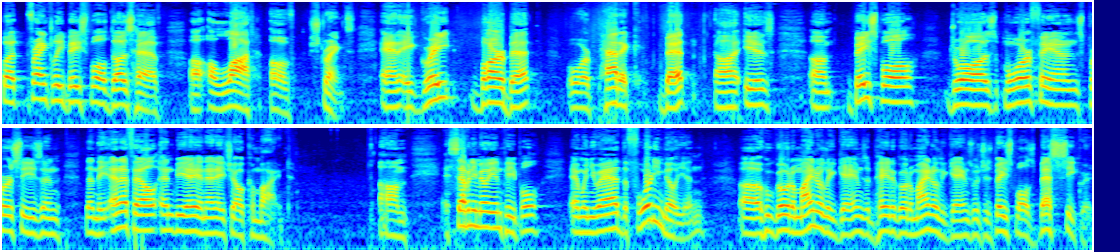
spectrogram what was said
But frankly, baseball does have uh, a lot of strengths. And a great bar bet or paddock bet uh, is um, baseball draws more fans per season than the NFL, NBA, and NHL combined. Um, 70 million people, and when you add the 40 million uh, who go to minor league games and pay to go to minor league games, which is baseball's best secret,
